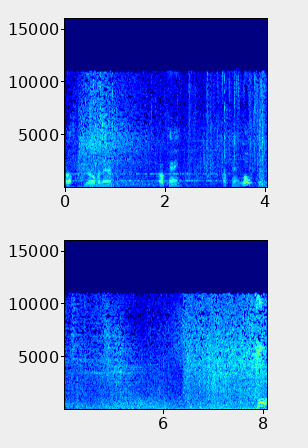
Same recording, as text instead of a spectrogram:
Oh, you're over there. Okay. Okay. Whoa! Four!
